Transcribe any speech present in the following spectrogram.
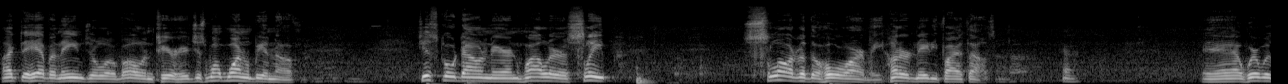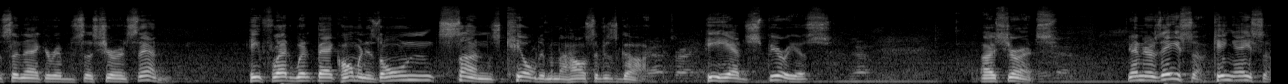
like to have an angel or volunteer here. Just one, one will be enough. Just go down there, and while they're asleep, slaughter the whole army 185,000. Yeah, where was Sennacherib's assurance then? He fled, went back home, and his own sons killed him in the house of his God. Right. He had spurious yeah. assurance. Then there's Asa, King Asa.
